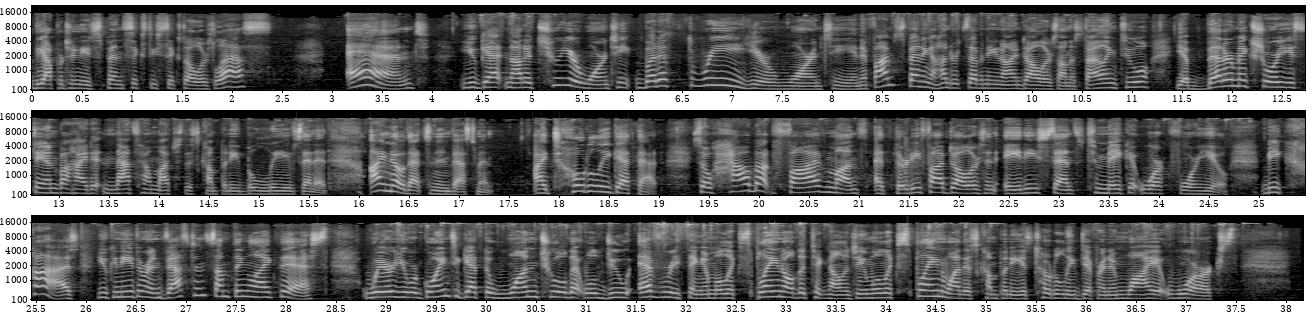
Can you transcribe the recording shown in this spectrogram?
the opportunity to spend $66 less and you get not a two-year warranty, but a three-year warranty. And if I'm spending $179 on a styling tool, you better make sure you stand behind it, and that's how much this company believes in it. I know that's an investment. I totally get that. So how about five months at $35.80 to make it work for you? Because you can either invest in something like this, where you are going to get the one tool that will do everything and will explain all the technology and will explain why this company is totally different and why it works,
